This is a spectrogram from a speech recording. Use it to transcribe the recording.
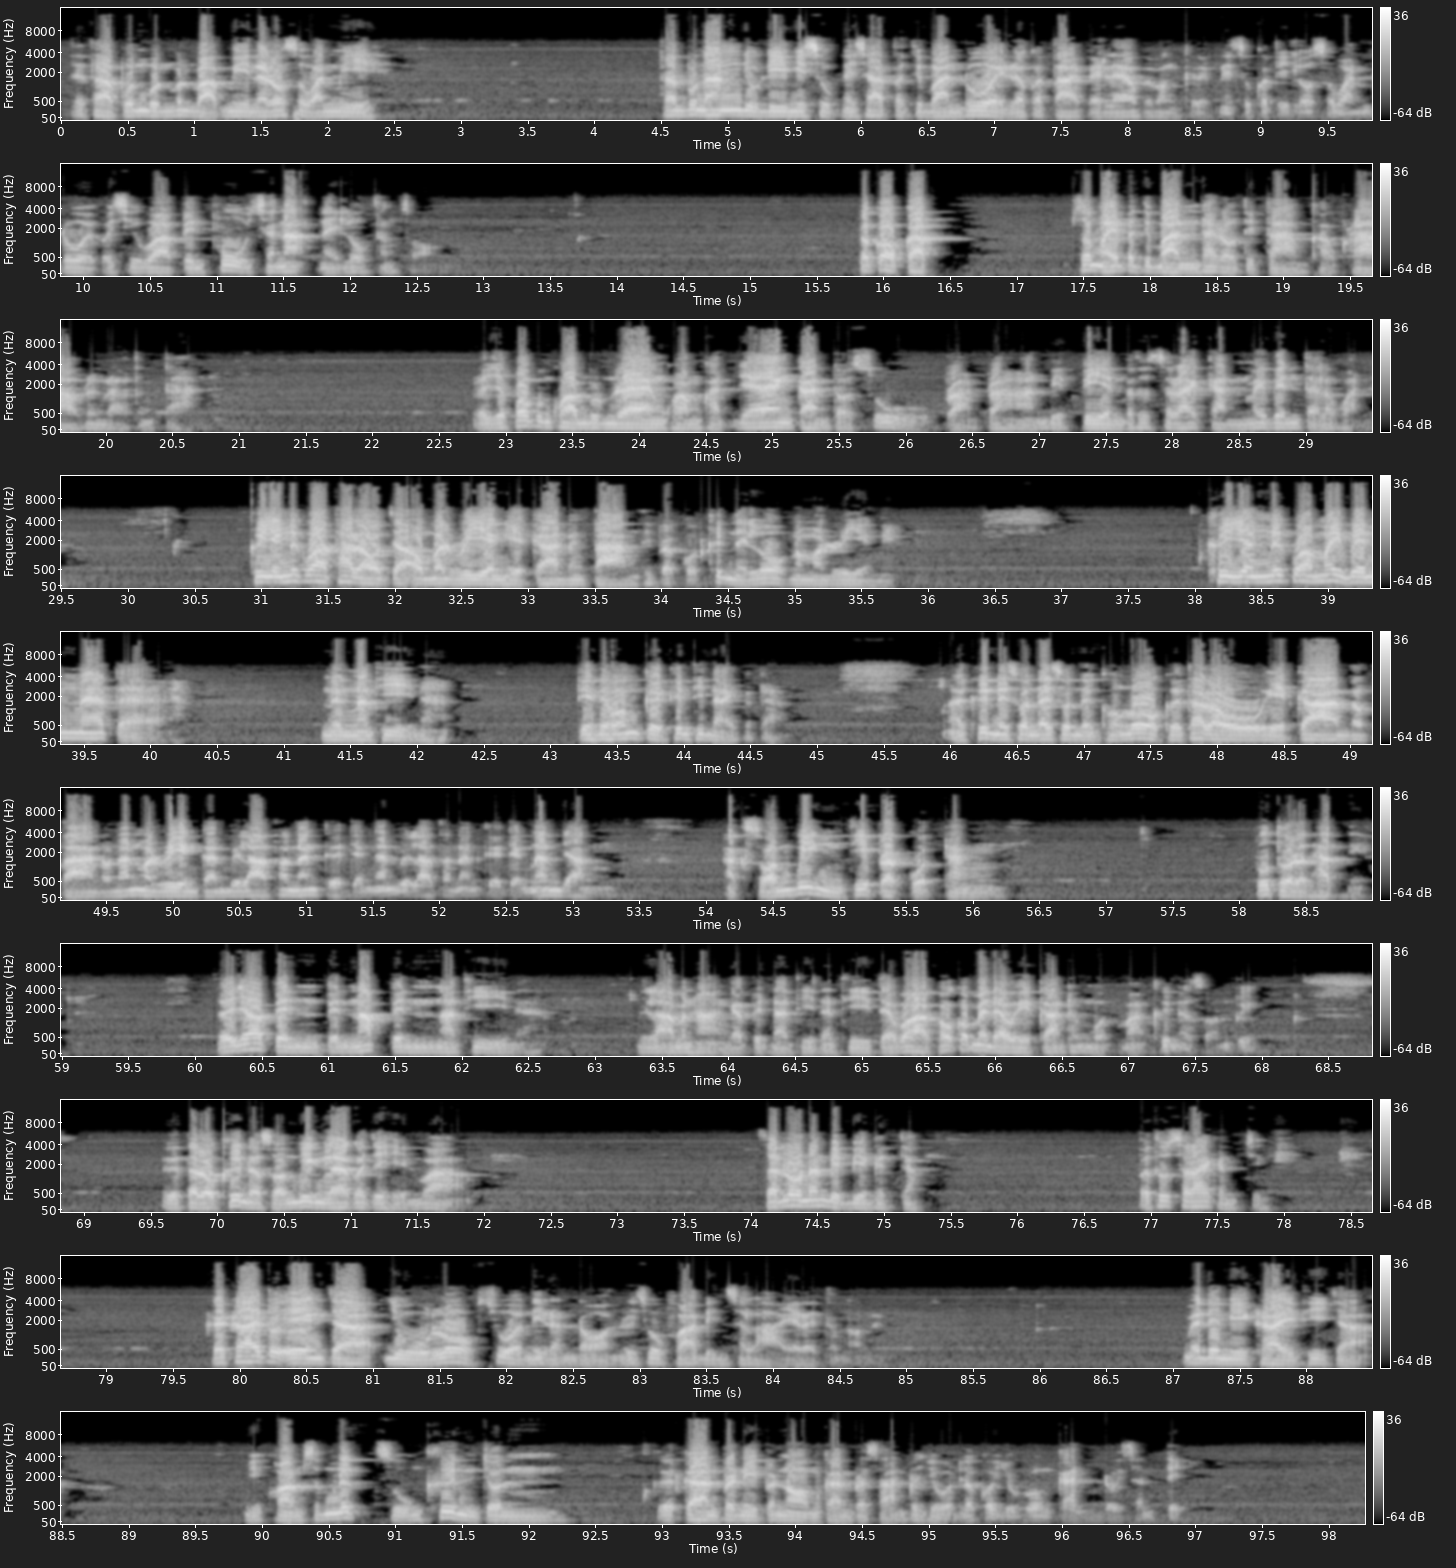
แต่ถ้าผลบุญผลบาปมีนรกสวรรค์มี ท่านผู้นั้นอยู่ดีมีสุขในชาติปัจจุบันด้วย แล้วก็ตายไปแล้วไปบังเกิดในสุคติโลกสวรรค์ด้วย ก็ชื่อว่าเป็นผู้ชนะในโลกทั้งสอง ประกอบกับ สมัยปัจจุบันถ้าเราติดตามข่าวคราวเรื่องราวต่างๆเราจะพบเป็นความรุนแรงความขัดแย้งการต่อสู้ ปราดประหารเบียดเบียนประทุษร้ายกันไม่เว้นแต่ละวัน คือยังนึกว่าถ้าเราจะเอามาเรียงเหตุการณ์ต่าง ๆ ที่ปรากฏขึ้นในโลกนำมาเรียงเนี่ย คือยังนึกว่าไม่เว้นแม้แต่หนึ่งนาทีนะฮะเพียงแต่ว่ามันเกิดขึ้นที่ไหนก็ตาม ขึ้นในส่วนใดส่วนหนึ่งของโลก คือถ้าเราเหตุการณ์ต่าง ๆ เหล่านั้นมาเรียงกันเวลาเท่านั้นเกิดอย่างนั้น เวลาเท่านั้นเกิดอย่างนั้นอย่างอักษรวิ่งที่ปรากฏทางผู้โทรทัศน์เนี่ยโดยเฉพาะเป็นเป็นนับเป็นนาทีนะเวลามันห่างกันเป็นนาทีนาที แต่ว่าเขาก็ไม่ได้เอาเหตุการณ์ทั้งหมดมาขึ้นอักษรวิ่งคือแต่เราขึ้นอักษรวิ่งแล้วก็จะเห็นว่าสัตว์โลกนั้นเบียดเบียนกันจัง ประทุษร้ายกันจริง คล้ายๆตัวเองจะอยู่โลกชั่วนิรันดรหรือชั่วฟ้าดินสลายอะไรต่างๆนั้น ไม่ได้มีใครที่จะมีความสำนึกสูงขึ้นจนเกิดการประนีประนอมการประสานประโยชน์แล้วก็อยู่ร่วมกันโดยสันติ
